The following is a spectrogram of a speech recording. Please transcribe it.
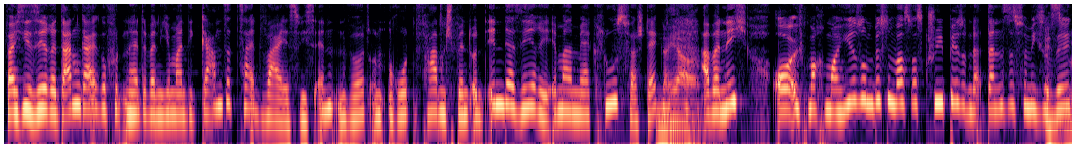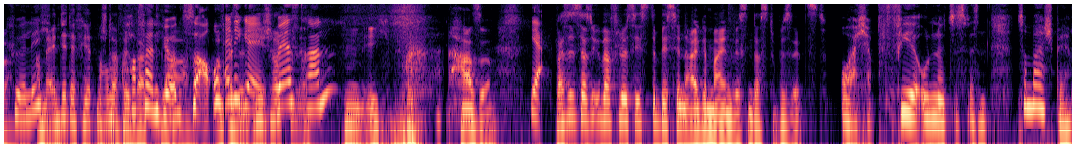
Weil ich die Serie dann geil gefunden hätte, wenn jemand die ganze Zeit weiß, wie es enden wird und einen roten Faden spinnt und in der Serie immer mehr Clues versteckt. Naja. Aber nicht, oh, ich mache mal hier so ein bisschen was, was creepy ist und da, dann ist es für mich so Es war- willkürlich. Am Ende der vierten Warum Staffel war klar. wir uns so auf? Also Anyway, wer ist dran? Hm, ich. Hase. Ja. Was ist das überflüssigste bisschen Allgemeinwissen, das du besitzt? Oh, ich habe viel unnützes Wissen. Zum Beispiel,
